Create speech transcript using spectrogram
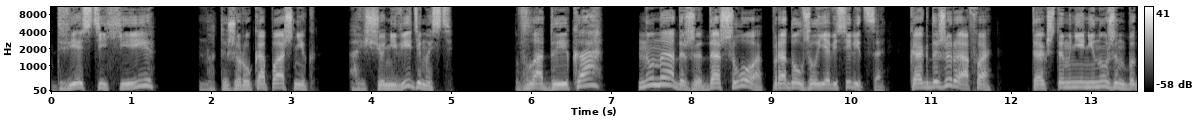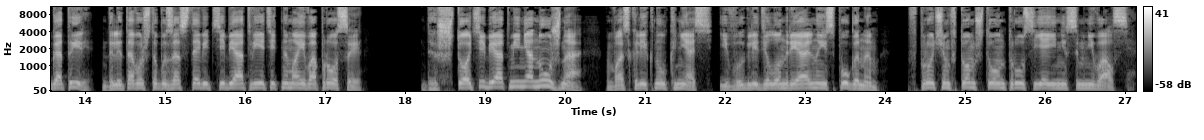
«Две стихии? Но ты же рукопашник, а еще невидимость!» «Владыка?» «Ну надо же, дошло!» — продолжил я веселиться. «Как до жирафа!» Так что мне не нужен богатырь для того, чтобы заставить тебя ответить на мои вопросы. Да что тебе от меня нужно? воскликнул князь, и выглядел он реально испуганным. Впрочем, в том, что он трус, я и не сомневался.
